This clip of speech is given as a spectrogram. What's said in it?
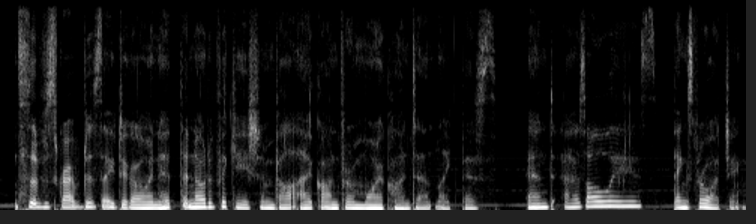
Subscribe to Psych2Go and hit the notification bell icon for more content like this. And as always, thanks for watching.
